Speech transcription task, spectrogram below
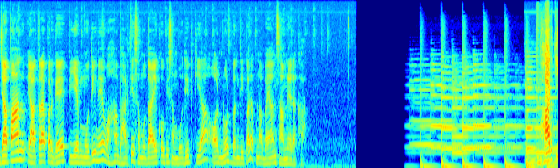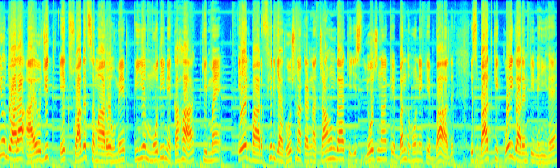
जापान यात्रा पर गए पीएम मोदी ने वहाँ भारतीय समुदाय को भी संबोधित किया और नोटबंदी पर अपना बयान सामने रखा। भारतीयों द्वारा आयोजित एक स्वागत समारोह में पीएम मोदी ने कहा कि मैं एक बार फिर यह घोषणा करना चाहूँगा कि इस योजना के बंद होने के बाद इस बात की कोई गारंटी नहीं है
